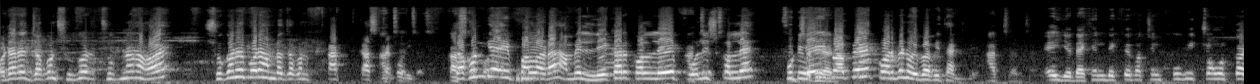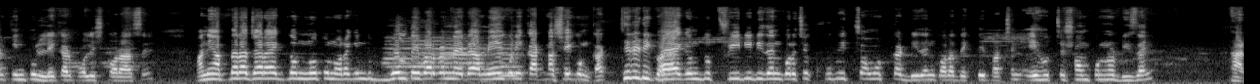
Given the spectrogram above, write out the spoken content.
ওটারে যখন শুকনো শুকনানো হয় শুকানোর পরে আমরা যখন কাজটা আচ্ছা, করি আচ্ছা, আচ্ছা। তখন কি এই পাল্লাটা আমি লেকার করলে পলিশ করলে। যেইভাবে করবেন ওইভাবেই থাকবে। আচ্ছা আচ্ছা। এই যে দেখেন দেখতে পাচ্ছেন খুবই চমৎকার কিন্তু লেকার পলিশ করা আছে। মানে আপনারা যারা একদম নতুন ওরা কিন্তু বলতেই পারবেন না এটা মেহগনি কাঠ না সেগুন কাঠ। থ্রি ভাইয়া কিন্তু থ্রি ডিজাইন করেছে খুবই চমৎকার ডিজাইন করা দেখতেই পাচ্ছেন। এই হচ্ছে সম্পূর্ণ ডিজাইন আর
